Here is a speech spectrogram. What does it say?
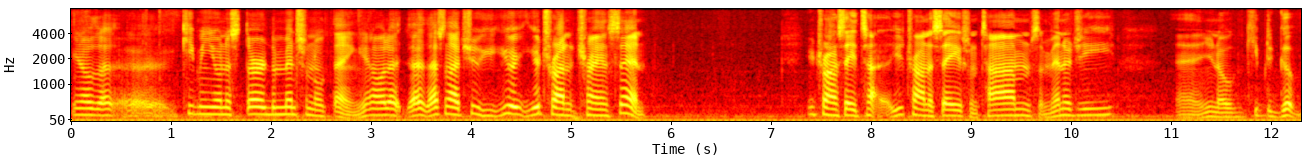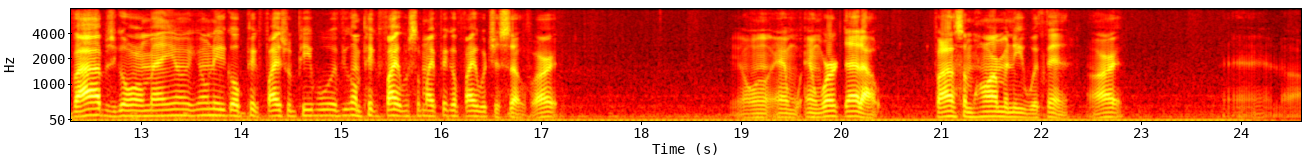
you know, the, uh, keeping you in this third dimensional thing. You know, that, that that's not you. You're you're trying to transcend. You're trying to save time. You're trying to save some time, some energy, and you know, keep the good vibes going, man. You don't, you don't need to go pick fights with people. If you're gonna pick fight with somebody, pick a fight with yourself. All right you know, and and work that out. Find some harmony within. All right, and uh,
